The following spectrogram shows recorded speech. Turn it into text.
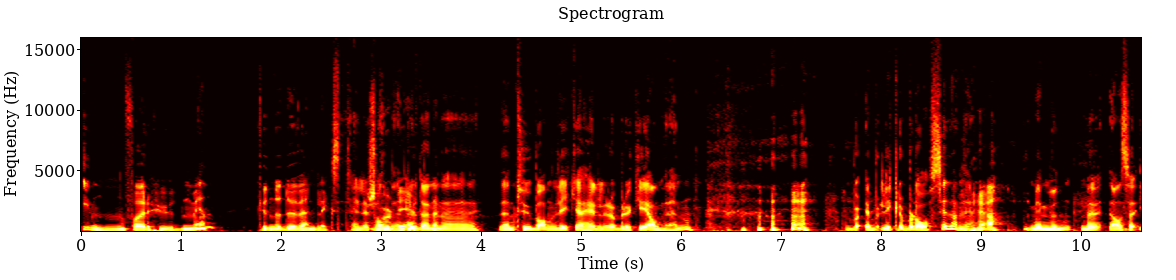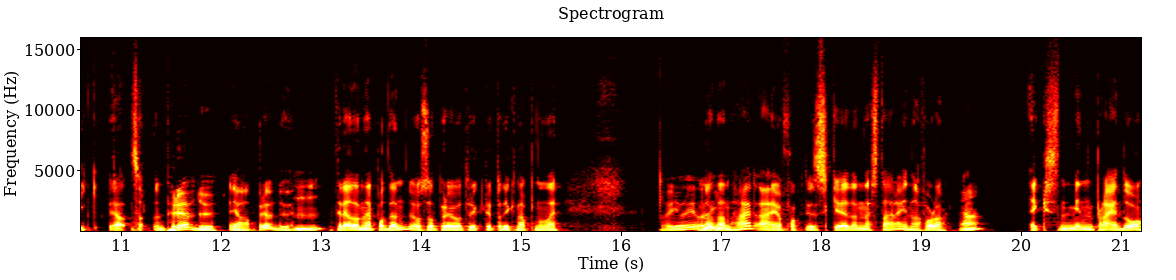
innenfor huden min. kunne du vennligst Eller sånn du, vurdert den, eh, den tubaen liker jeg heller å bruke i andre enden. Jeg liker å blåse i den, jeg. Ja. Med munnen med, Altså, ikke ja, så, Prøv, du. ja, prøv du. Mm. Tre deg ned på den, du, og så prøv å trykke litt på de knappene der. Oi, oi, oi. Men den her er jo faktisk eh, Den neste her er innafor, da. Ja. Eksen min pleide å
